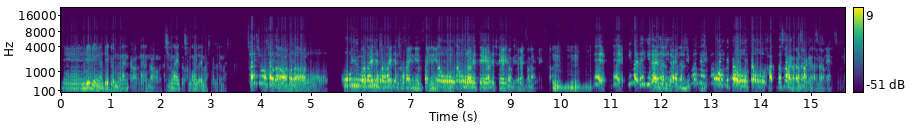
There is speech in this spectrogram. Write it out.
で出るようにな出るようにな何か、あの、違いとかございました、ございましたか最初はまだ、まだ、あの、こういう話題で話題で話題でネタを振られて、やれてるわけじゃないですか。で、で、いざレギュラーになると、自分でこうネタをネタを出さなきゃならないわけですよね。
